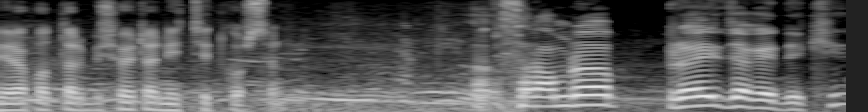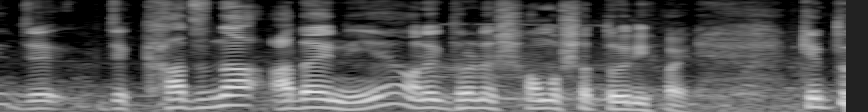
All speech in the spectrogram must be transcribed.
নিরাপত্তার বিষয়টা নিশ্চিত করছেন। স্যার, আমরা প্রায় জায়গায় দেখি যে যে খাজনা আদায় নিয়ে অনেক ধরনের সমস্যা তৈরি হয়। কিন্তু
